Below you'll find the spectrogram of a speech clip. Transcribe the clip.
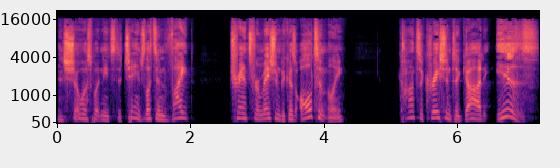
and show us what needs to change. Let's invite transformation because ultimately, consecration to God is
